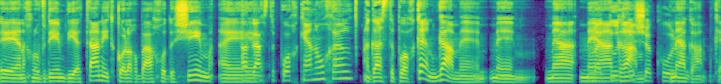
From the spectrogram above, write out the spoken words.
אה, אנחנו עובדים עם דיאטנית כל ארבעה חודשים. אה, אגס תפוח כן הוא אוכל? אגס תפוח כן גם אה, מ- מאה מאה מדוד ושקול. 100 גרם כן.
